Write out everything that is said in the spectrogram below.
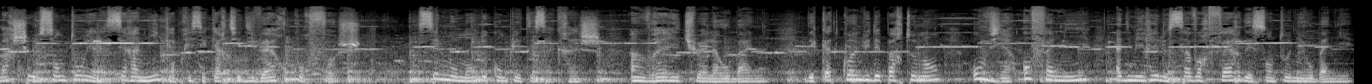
marché au santon et à la céramique a pris ses quartiers d'hiver au cours Foch. C'est le moment de compléter sa crèche, un vrai rituel à Aubagne. Des quatre coins du département, on vient en famille admirer le savoir-faire des santonniers aubagniers.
